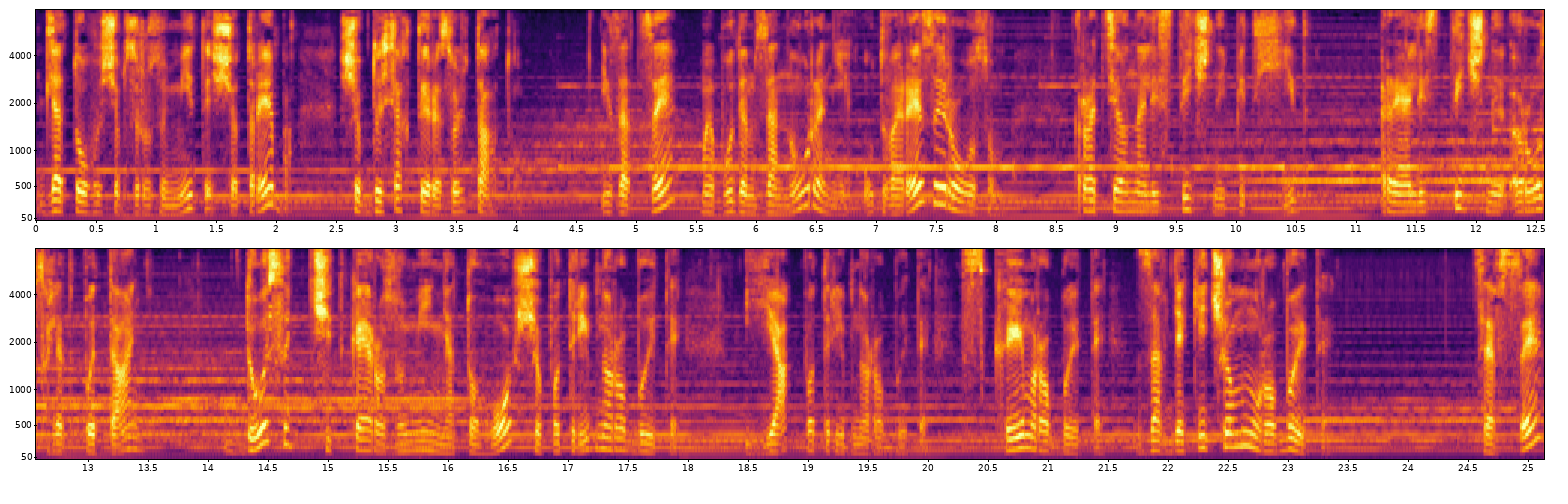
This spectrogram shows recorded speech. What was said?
для того, щоб зрозуміти, що треба, щоб досягти результату. І за це ми будемо занурені у тверезий розум раціоналістичний підхід, реалістичний розгляд питань, досить чітке розуміння того, що потрібно робити, як потрібно робити, з ким робити, завдяки чому робити. Це все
